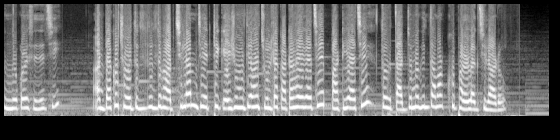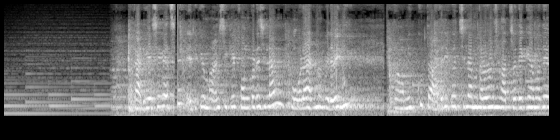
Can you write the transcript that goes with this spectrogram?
সুন্দর করে সেজেছি। আর দেখো ছবি তুলতে তুলতে ভাবছিলাম যে ঠিক এই সময়তে আমার চুলটা কাটা হয়ে গেছে পাটি আছে তো তার জন্য কিন্তু আমার খুব ভালো লাগছিল আরও গাড়ি এসে গেছে এদিকে মানসিকে ফোন করেছিলাম ওরা এখনও বেরোয়নি। তো আমি খুব তাড়াতাড়ি করছিলাম কারণ সাতটা থেকে আমাদের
